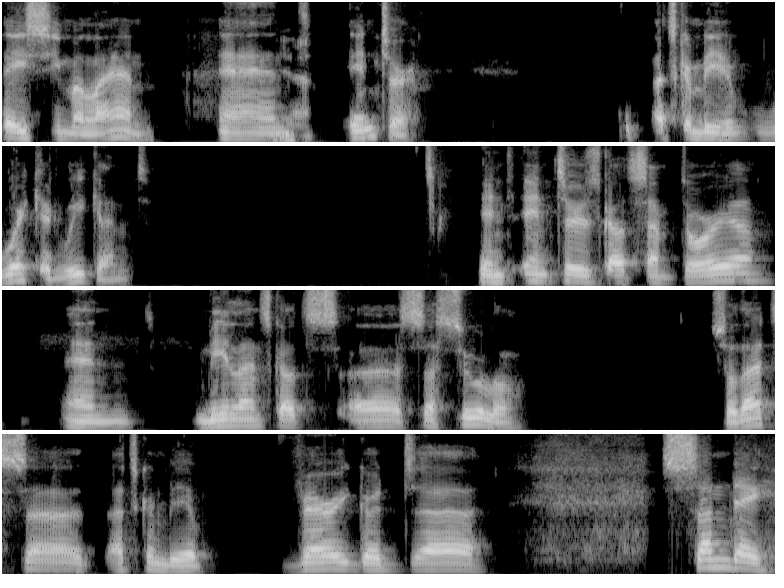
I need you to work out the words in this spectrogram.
AC Milan and yeah. Inter. That's going to be a wicked weekend. Inter's got Sampdoria and Milan's got uh, Sassuolo. So that's uh, that's going to be a very good uh, Sunday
